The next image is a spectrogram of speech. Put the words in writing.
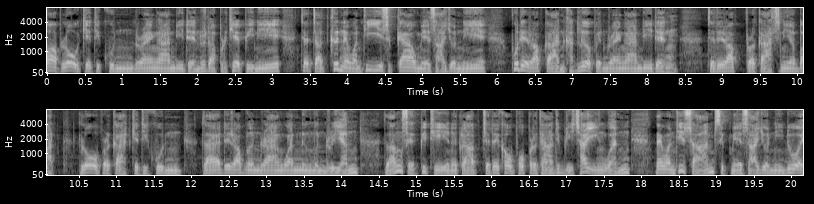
มอบโล่เกียรติคุณแรงงานดีเด่นระดับประเทศปีนี้ จะจัดขึ้นในวันที่ 29 เมษายนนี้ ผู้ได้รับการคัดเลือกเป็นแรงงานดีเด่น จะได้รับประกาศนียบัตร โล่ประกาศเกียรติคุณ และได้รับเงินรางวัลหนึ่งหมื่นเหรียญหลังเสร็จพิธีนะครับ จะได้เข้าพบประธานที่บดีช่อิงหวนในวันที่ 30 เมษายนนี้ด้วย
